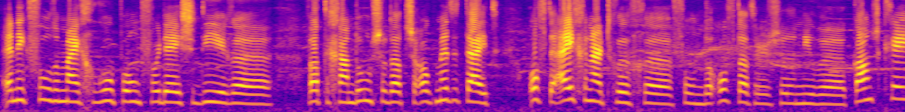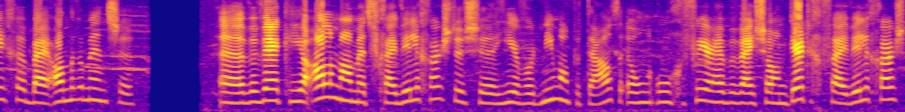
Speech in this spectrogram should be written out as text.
En ik voelde mij geroepen om voor deze dieren wat te gaan doen, zodat ze ook met de tijd of de eigenaar terugvonden of dat er ze een nieuwe kans kregen bij andere mensen. We werken hier allemaal met vrijwilligers, dus hier wordt niemand betaald. On ongeveer hebben wij zo'n 30 vrijwilligers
